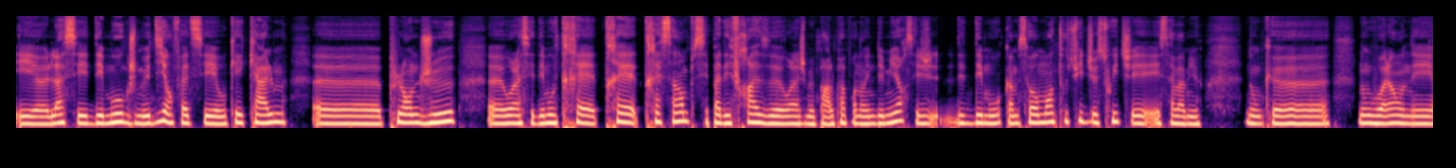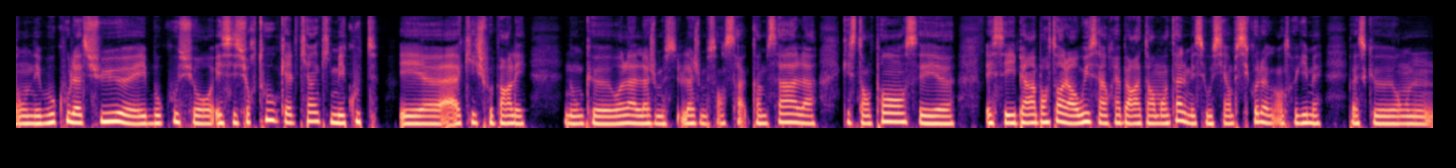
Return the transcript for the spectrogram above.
Et euh, là c'est des mots que je me dis en fait c'est ok calme euh, plan de jeu voilà c'est des mots très très très simples c'est pas des phrases euh, voilà je me parle pas pendant une demi-heure c'est des, mots comme ça au moins tout de suite je switch et, et ça va mieux. Donc donc voilà on est on est beaucoup là-dessus et beaucoup sur et c'est surtout quelqu'un qui m'écoute et à qui je peux parler donc euh, voilà là je me là je me sens ça comme ça là qu'est-ce que t'en penses? Et euh, et c'est hyper important alors oui c'est un préparateur mental mais c'est aussi un psychologue entre guillemets parce que on,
